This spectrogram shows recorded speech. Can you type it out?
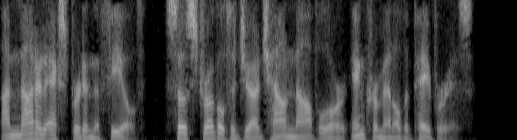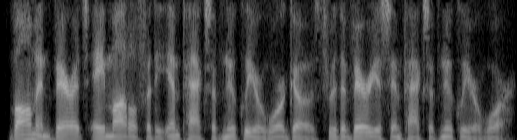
I'm not an expert in the field, so struggle to judge how novel or incremental the paper is. Baum and Barrett's A model for the impacts of nuclear war goes through the various impacts of nuclear war.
